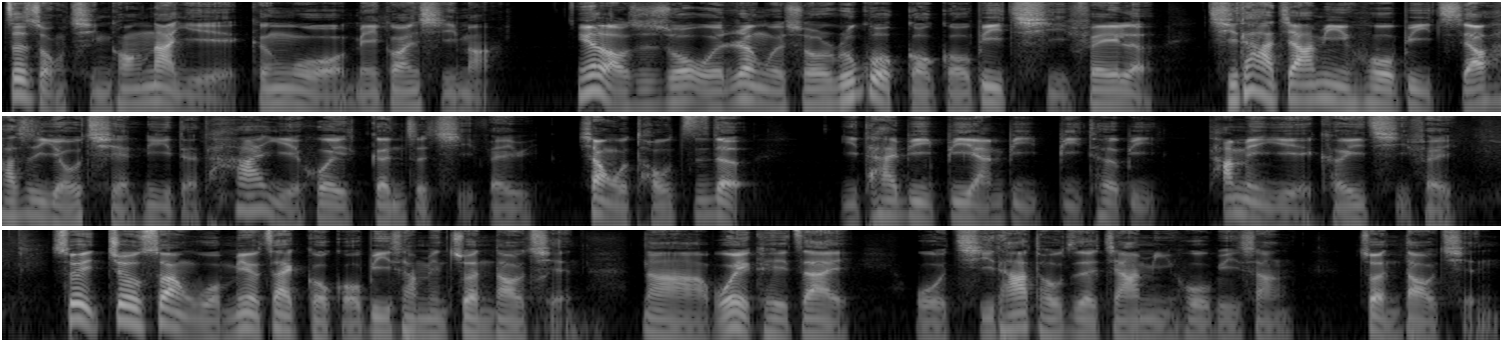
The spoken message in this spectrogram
这种情况，那也跟我没关系嘛。因为老实说，我认为说，如果狗狗币起飞了，其他加密货币只要它是有潜力的，它也会跟着起飞。像我投资的。以太币、BNB、比特币，它们也可以起飞。所以，就算我没有在狗狗币上面赚到钱，那我也可以在我其他投资的加密货币上赚到钱。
